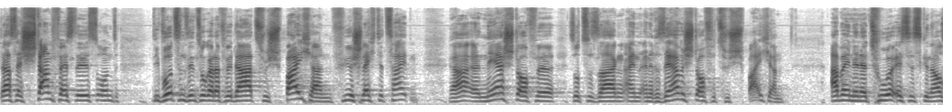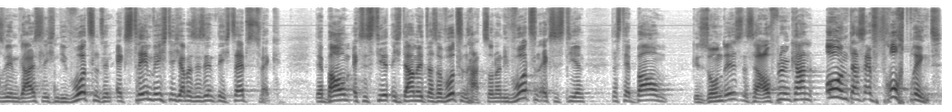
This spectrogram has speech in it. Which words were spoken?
dass er standfest ist und die Wurzeln sind sogar dafür da, zu speichern für schlechte Zeiten. Ja, äh, Nährstoffe sozusagen, eine Reservestoffe zu speichern. Aber in der Natur ist es genauso wie im Geistlichen. Die Wurzeln sind extrem wichtig, aber sie sind nicht Selbstzweck. Der Baum existiert nicht damit, dass er Wurzeln hat, sondern die Wurzeln existieren, dass der Baum gesund ist, dass er aufblühen kann und dass er Frucht bringt.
